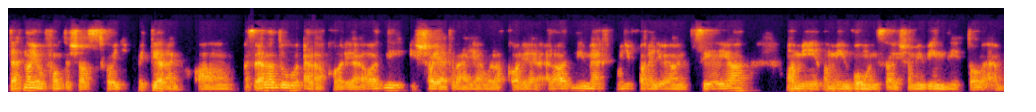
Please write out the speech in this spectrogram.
Tehát nagyon fontos az, hogy, hogy tényleg a, az eladó el akarja adni, és saját vágyával akarja eladni, mert mondjuk van egy olyan célja, ami, ami vonza és ami vinni tovább.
